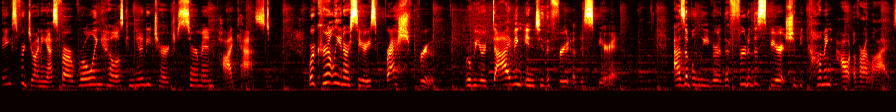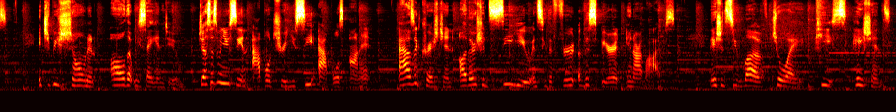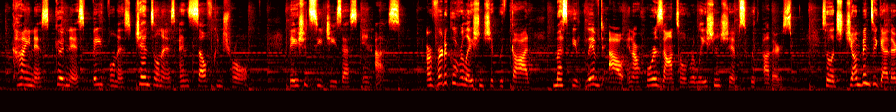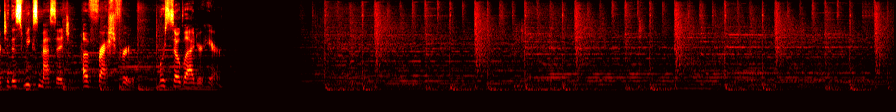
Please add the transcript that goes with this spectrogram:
Thanks for joining us for our Rolling Hills Community Church Sermon Podcast. We're currently in our series Fresh Fruit, where we are diving into the fruit of the Spirit. As a believer, the fruit of the Spirit should be coming out of our lives. It should be shown in all that we say and do. Just as when you see an apple tree, you see apples on it. As a Christian, others should see you and see the fruit of the Spirit in our lives. They should see love, joy, peace, patience, kindness, goodness, faithfulness, gentleness, and self control. They should see Jesus in us. Our vertical relationship with God must be lived out in our horizontal relationships with others. So let's jump in together to this week's message of fresh fruit. We're so glad you're here.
